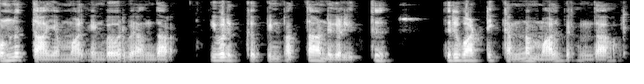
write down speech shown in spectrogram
பொன்னுத்தாயம்மாள் என்பவர் பிறந்தார். இவருக்குப் பின் பத்தாண்டு கழித்து திருவாட்டிக் கண்ணம்மாள் பிறந்தார்.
